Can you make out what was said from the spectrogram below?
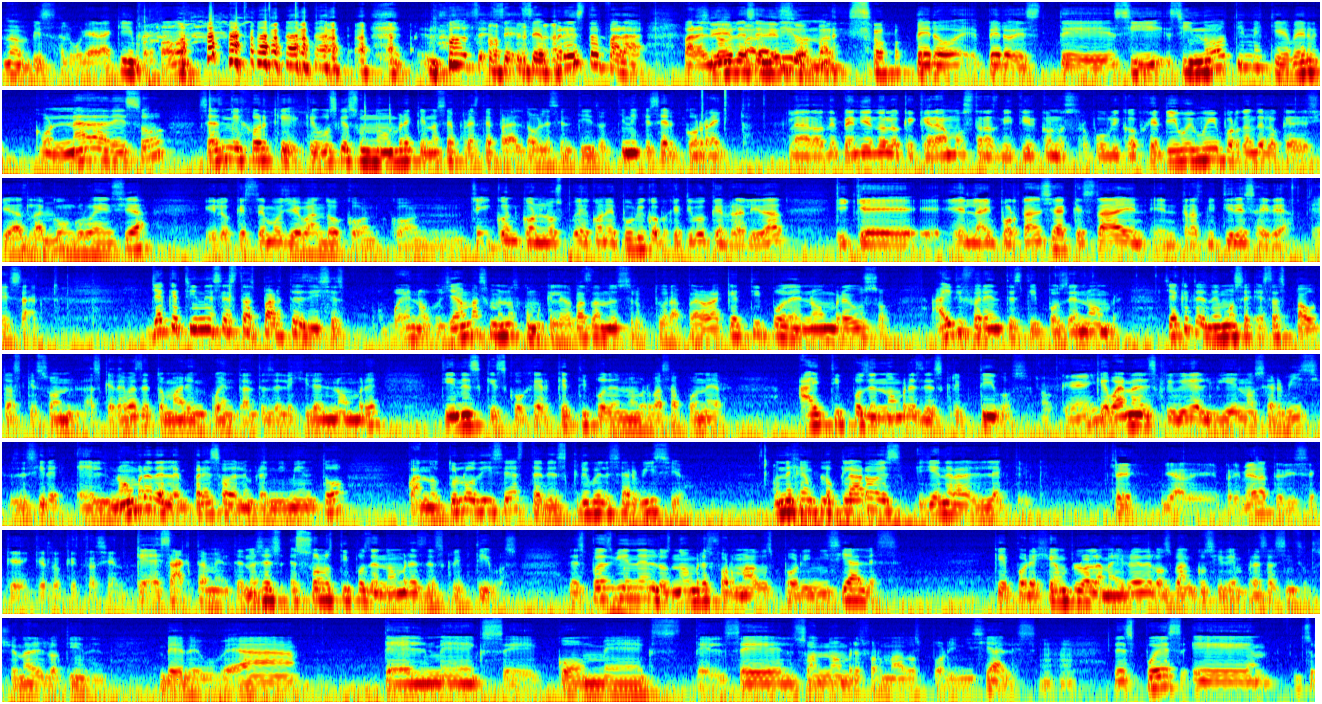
No empieces a alburear aquí, por favor. no, se, se- se presta para, para el Sí, doble para sentido, eso, ¿no? para eso. Pero, pero este, si, si no tiene que ver con nada de eso, o sea, es mejor que, que busques un nombre que no se preste para el doble sentido. Tiene que ser correcto. Claro, dependiendo de lo que queramos transmitir con nuestro público objetivo y muy importante lo que decías, la congruencia y lo que estemos llevando con, con sí, con, con los, eh, con el público objetivo que en realidad y que eh, en la importancia que está en, transmitir esa idea. Exacto. Ya que tienes estas partes, dices, bueno, pues ya más o menos como que les vas dando estructura, pero ahora, ¿qué tipo de nombre uso? Hay diferentes tipos de nombre. Ya que tenemos estas pautas que son las que debes de tomar en cuenta antes de elegir el nombre, tienes que escoger qué tipo de nombre vas a poner. Hay tipos de nombres descriptivos que van a describir el bien o servicio, es decir, el nombre de la empresa o del emprendimiento, cuando tú lo dices, te describe el servicio. Un ejemplo claro es General Electric. Sí, ya de primera te dice qué, qué es lo que está haciendo. Que exactamente, ¿no? Esos son los tipos de nombres descriptivos. Después vienen los nombres formados por iniciales, que por ejemplo la mayoría de los bancos y de empresas institucionales lo tienen. BBVA, Telmex, eh, Comex, Telcel, son nombres formados por iniciales. Después eh,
